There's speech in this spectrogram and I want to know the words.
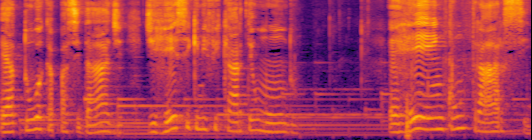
É a tua capacidade de ressignificar teu mundo é reencontrar-se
